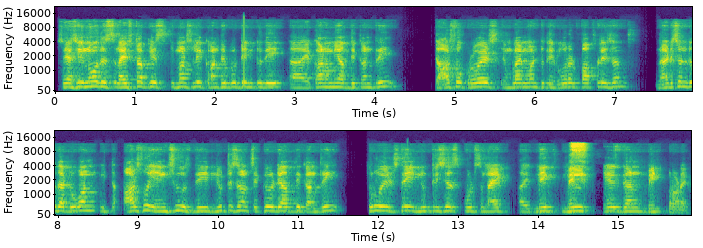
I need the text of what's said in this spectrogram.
So as you know, this livestock is immensely contributing to the uh, economy of the country. It also provides employment to the rural population. In addition to that one, it also ensures the nutritional security of the country through its the nutritious foods like uh, milk, milk, egg and meat product.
